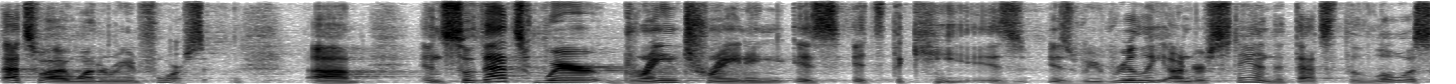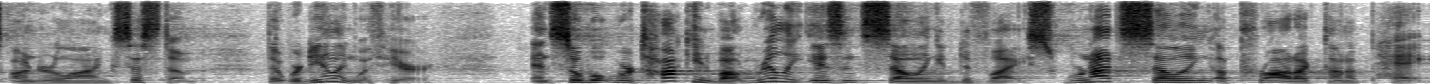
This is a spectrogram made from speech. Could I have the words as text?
That's why I want to reinforce it. Um, and so that's where brain training is it's the key, is, is we really understand that that's the lowest underlying system that we're dealing with here. And so what we're talking about really isn't selling a device. We're not selling a product on a peg.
